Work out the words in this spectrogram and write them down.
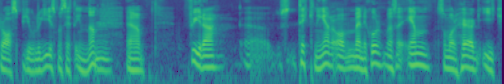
rasbiologi som man sett innan. Mm. Eh, fyra teckningar av människor. Alltså en som har hög IQ,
